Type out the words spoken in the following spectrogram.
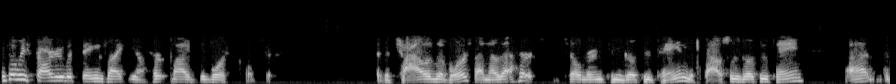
And so we started with things like, you know, hurt by divorce culture. As a child of divorce, I know that hurts. Children can go through pain. The spouses go through pain. Uh,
